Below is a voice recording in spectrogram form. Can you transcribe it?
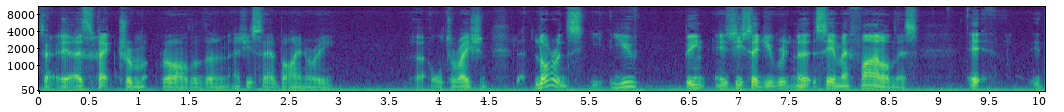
So a spectrum rather than, as you say, a binary uh, alteration. Laurence, you've been, as you said, you've written a CMF file on this. It, it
